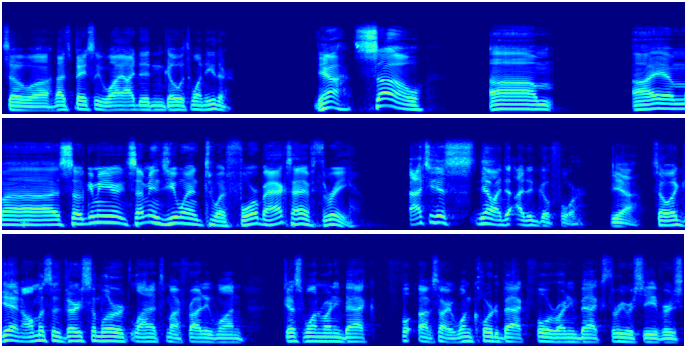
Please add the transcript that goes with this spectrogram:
So uh, that's basically why I didn't go with one either. Yeah. So, um, I am. Uh, so give me your. So that means you went to what four backs? I have three. Actually, just no, I, I did go four. Yeah. So again, almost a very similar lineup to my Friday one. Just one running back. Fo- I'm sorry, one quarterback, four running backs, three receivers,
